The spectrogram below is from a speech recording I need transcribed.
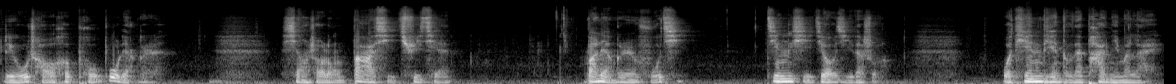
刘朝和仆布两个人。项少龙大喜趋前，把两个人扶起，惊喜交集地说：“我天天都在盼你们来，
